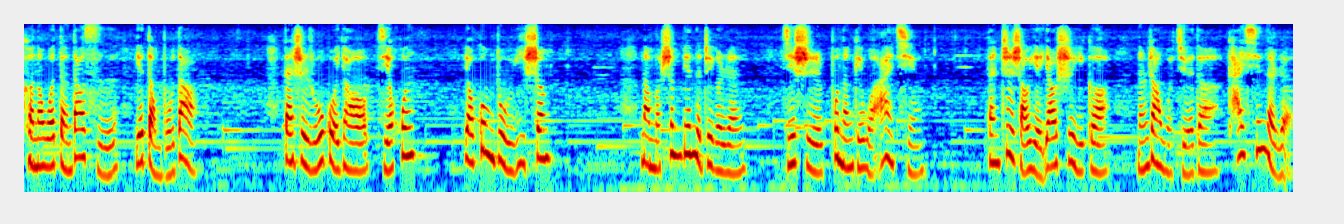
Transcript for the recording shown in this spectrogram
可能我等到死也等不到。但是如果要结婚，要共度一生，那么身边的这个人，即使不能给我爱情，但至少也要是一个能让我觉得开心的人，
